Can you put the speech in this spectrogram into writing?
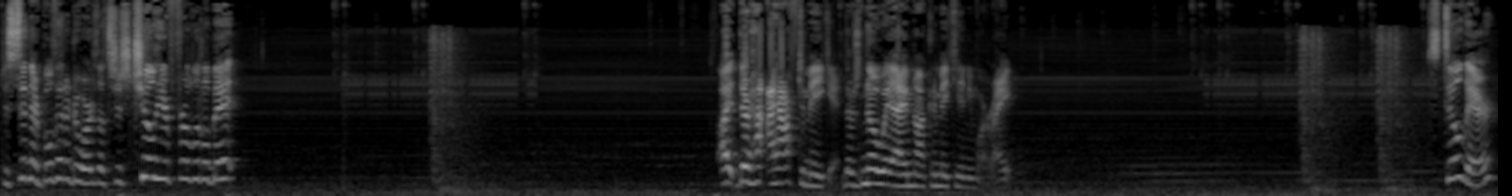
Just sitting there, both at our doors. Let's just chill here for a little bit. I there ha I have to make it. There's no way I'm not gonna make it anymore, right? Still there.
